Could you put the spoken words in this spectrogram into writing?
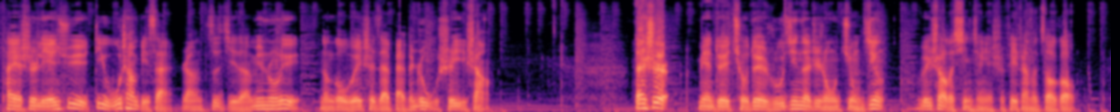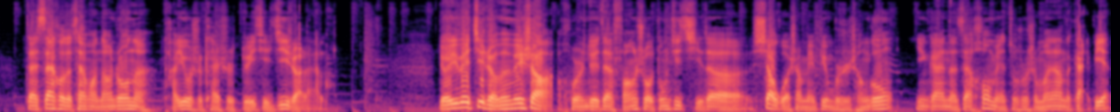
他也是连续第五场比赛让自己的命中率能够维持在百分之五十以上。但是面对球队如今的这种窘境，威少的心情也是非常的糟糕，在赛后的采访当中呢，他又是开始怼起记者来了。有一位记者问威少，湖人队在防守东契奇的效果上面并不是成功，应该呢在后面做出什么样的改变？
